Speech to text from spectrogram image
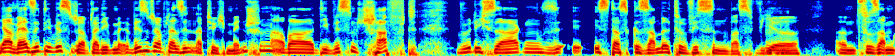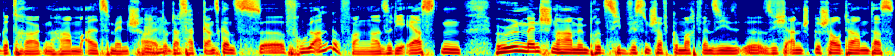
Ja, wer sind die Wissenschaftler? Die Wissenschaftler sind natürlich Menschen, aber die Wissenschaft, würde ich sagen, ist das gesammelte Wissen, was wir ähm, zusammengetragen haben als Menschheit. Und das hat ganz, ganz äh, früh angefangen. Also die ersten Höhlenmenschen haben im Prinzip Wissenschaft gemacht, wenn sie äh, sich angeschaut haben, dass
